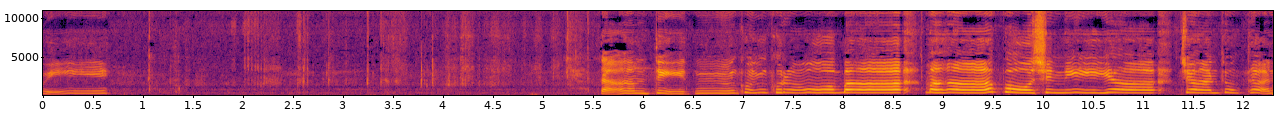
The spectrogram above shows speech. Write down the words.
วี ตามติดคุณครูบา มหาโภชนียา จารย์ทุกท่าน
